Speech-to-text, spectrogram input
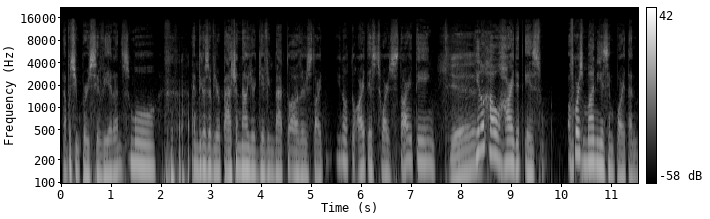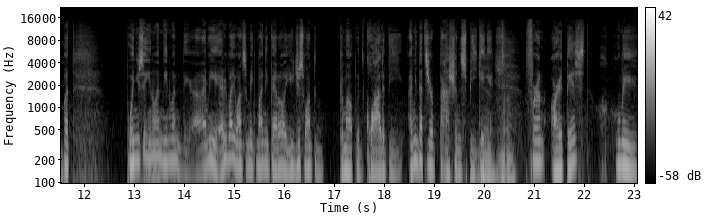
Tapos yung perseverance mo. and because of your passion, now you're giving back to others, start, you know, to artists who are starting. Yeah. You know how hard it is. Of course, money is important, but when you say, you know, hindi naman, I mean, everybody wants to make money, pero you just want to come out with quality. I mean, that's your passion speaking. eh. Yeah, uh-uh. For an artist who may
